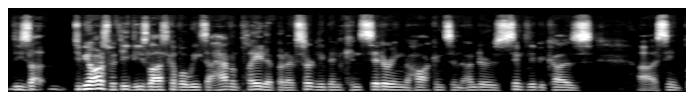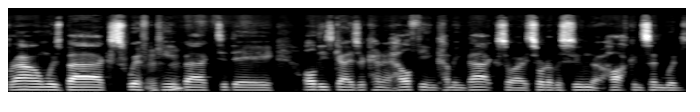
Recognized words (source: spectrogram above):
these. Uh, to be honest with you, these last couple of weeks I haven't played it, but I've certainly been considering the Hockenson unders simply because uh, St. Brown was back. Swift mm-hmm. came back today. All these guys are kind of healthy and coming back. So I sort of assumed that Hockenson would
